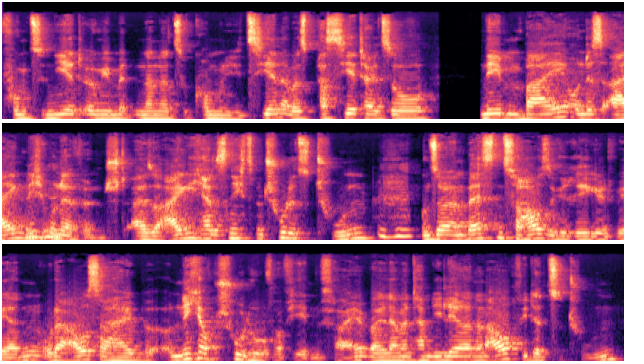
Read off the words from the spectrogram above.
funktioniert, irgendwie miteinander zu kommunizieren, aber es passiert halt so nebenbei und ist eigentlich mhm. unerwünscht. Also eigentlich hat es nichts mit Schule zu tun mhm. und soll am besten zu Hause geregelt werden oder außerhalb und nicht auf dem Schulhof auf jeden Fall, weil damit haben die Lehrer dann auch wieder zu tun.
